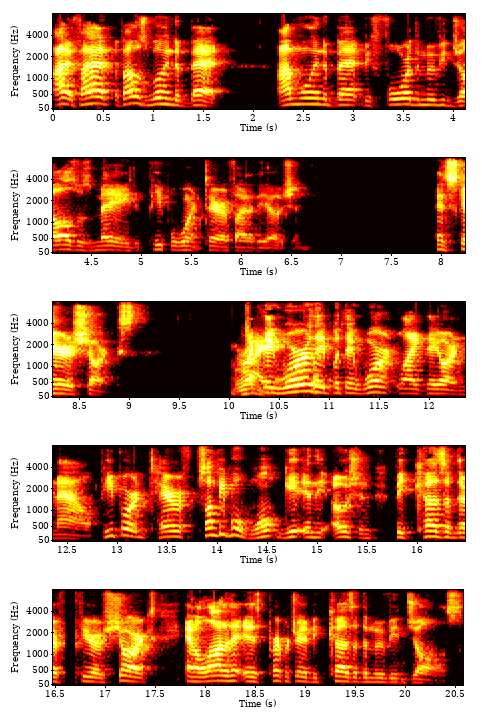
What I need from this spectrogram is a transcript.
I, if I had if I was willing to bet, I'm willing to bet before the movie Jaws was made, people weren't terrified of the ocean and scared of sharks. Right. Like they were, they but they weren't like they are now. People are terrified. Some people won't get in the ocean because of their fear of sharks, and a lot of that is perpetrated because of the movie Jaws.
